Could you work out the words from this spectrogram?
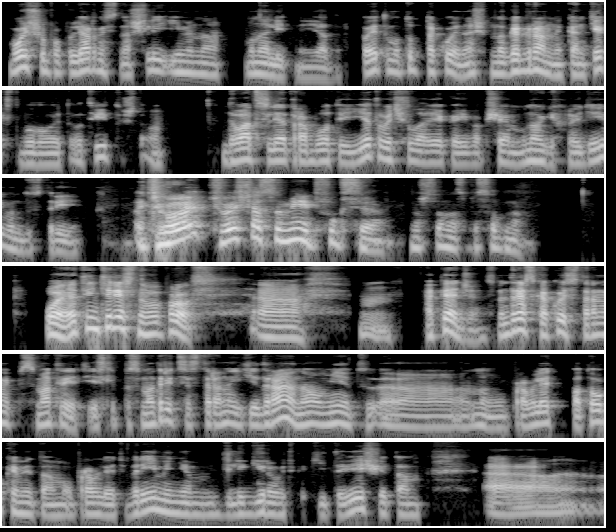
большую популярность нашли именно монолитные ядра. Поэтому тут такой, знаешь, многогранный контекст был у этого твита, что 20 лет работы и этого человека, и вообще многих людей в индустрии. А чего, чего сейчас умеет фуксия? На что она способна? Ой, это интересный вопрос. А, Опять же, смотря с какой стороны посмотреть. Если посмотреть со стороны ядра, она умеет э, ну, управлять потоками, там, управлять временем, делегировать какие-то вещи, там, э,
